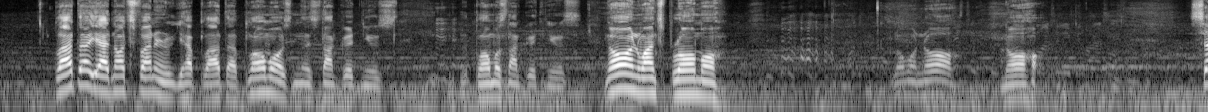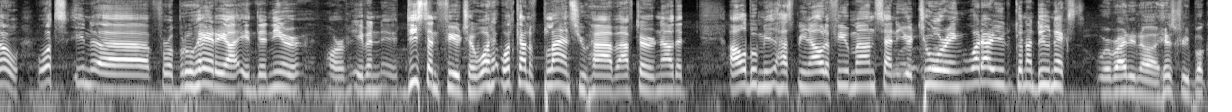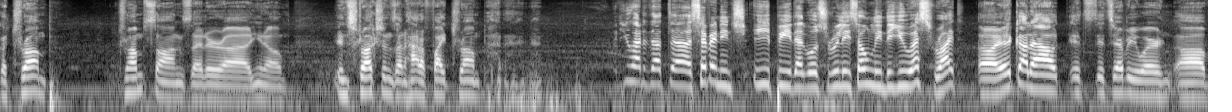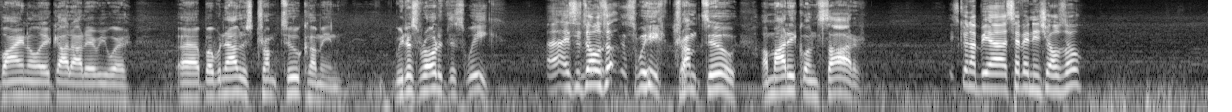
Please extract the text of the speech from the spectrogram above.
Plata, yeah, no, it's funner. You have plata. Plomo is it's not good news. Plomo's not good news. No one wants plomo. Plomo, no, no. So what's in uh, for Brujeria in the near or even uh, distant future? What what kind of plans you have after now that album has been out a few months and you're touring? What are you gonna do next? We're writing a history book of Trump, Trump songs that are, uh, you know, instructions on how to fight Trump. You had that uh, seven-inch EP that was released only in the U.S., right? uh, it got out. It's it's everywhere. Uh, vinyl. It got out everywhere. Uh, but now there's Trump 2 coming. We just wrote it this week. Uh, is it also? This week, Trump 2, Amaricon Czar, It's gonna be a seven-inch also.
